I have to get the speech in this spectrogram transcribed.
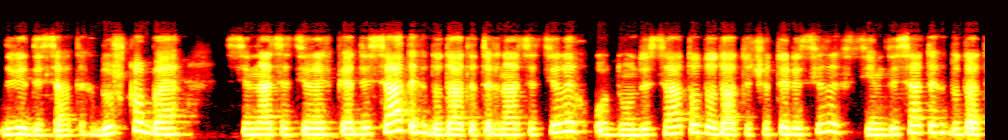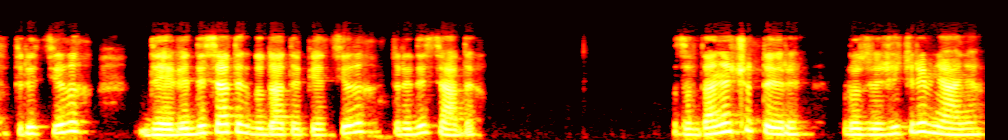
2,2. Дужка Б. 17,5 додати 13,1 додати 4,7 додати 3,9 додати 5,3. Завдання 4. Розв'яжіть рівняння.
